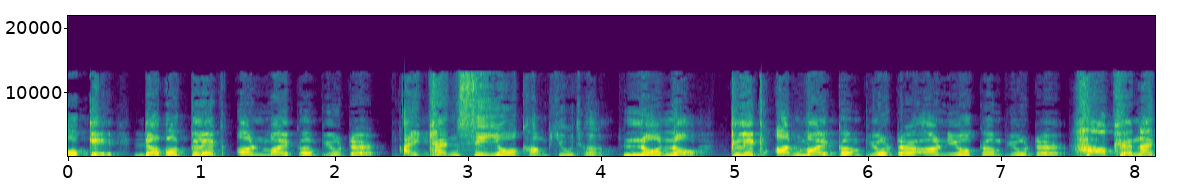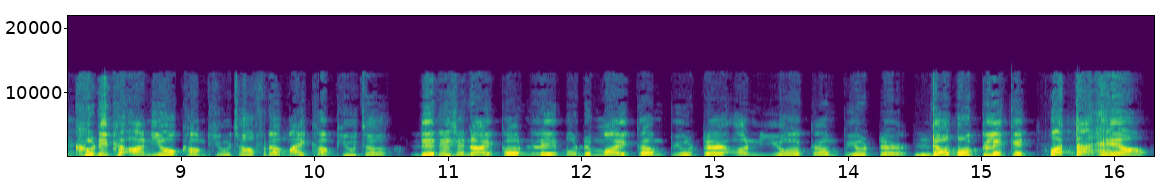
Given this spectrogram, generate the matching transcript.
Okay, double click on my computer. I can see your computer. No, no. Click on my computer on your computer. How can I click on your computer from my computer? There is an icon labeled my computer on your computer. Double click it. What the hell?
